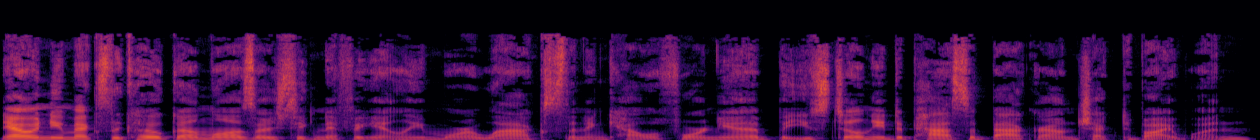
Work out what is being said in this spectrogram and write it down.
Now, in New Mexico, gun laws are significantly more lax than in California, but you still need to pass a background check to buy one.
